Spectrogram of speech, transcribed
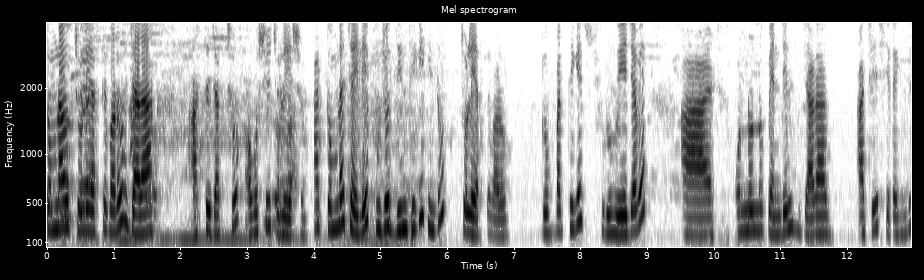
তোমরাও চলে আসতে পারো। যারা আসতে যাচ্ছ, অবশ্যই চলে এসো। আর তোমরা চাইলে পুজোর দিন থেকে কিন্তু চলে আসতে পারো। রোববার থেকে শুরু হয়ে যাবে। আর অন্য অন্য প্যান্ডেল যারা আছে, সেটা কিন্তু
